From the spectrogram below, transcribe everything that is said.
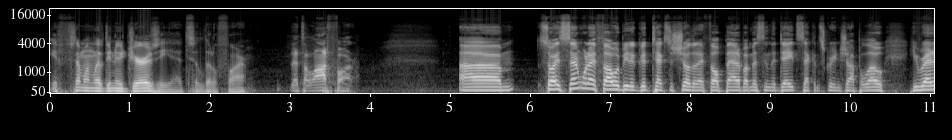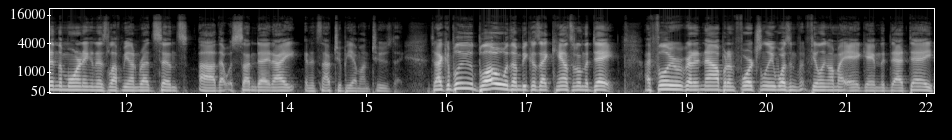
If someone lived in New Jersey, that's a little far. That's a lot far. Um, so I sent what I thought would be a good text to show that I felt bad about missing the date. Second screenshot below. He read in the morning and has left me unread since. Uh, that was Sunday night, and it's now 2 p.m. on Tuesday. Did I completely blow with him because I canceled on the date? I fully regret it now, but unfortunately, wasn't feeling on my A game that, day,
